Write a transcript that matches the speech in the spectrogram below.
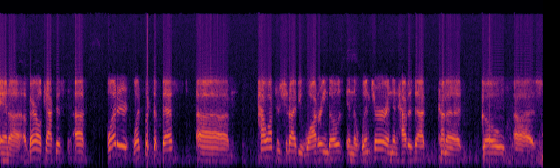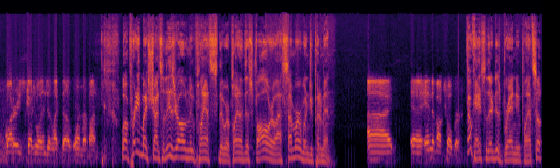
and a barrel cactus. Uh, what are what's like the best? Um, how often should I be watering those in the winter, and then how does that kind of go uh, watering schedule into like the warmer months? Well, pretty much, John. So these are all new plants that were planted this fall or last summer. When did you put them in? Uh, uh, end of October. Okay, so they're just brand new plants. So,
